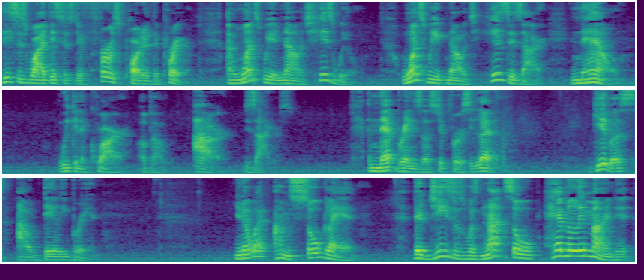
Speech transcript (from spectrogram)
This is why this is the first part of the prayer. And once we acknowledge His will, once we acknowledge His desire, now we can inquire about our desires. And that brings us to verse 11. Give us our daily bread. You know what? I'm so glad that Jesus was not so heavenly minded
